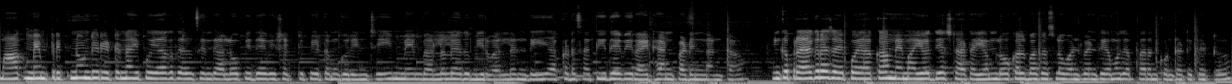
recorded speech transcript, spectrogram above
మాకు మేము ట్రిప్ నుండి రిటర్న్ అయిపోయాక తెలిసింది అలోపిదేవి శక్తిపీఠం గురించి. మేము వెళ్ళలేదు మీరు వెళ్ళండి. అక్కడ సతీదేవి రైట్ హ్యాండ్ పడిందంట. ఇంకా ప్రయాగరాజ్ అయిపోయాక మేము అయోధ్య స్టార్ట్ అయ్యాం. లోకల్ బస్సెస్లో వన్ ట్వంటీ ఏమో చెప్పారనుకుంటా టికెట్.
